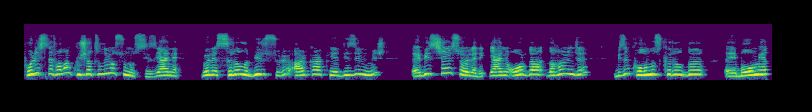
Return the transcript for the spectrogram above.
polisle falan kuşatılıyorsunuz siz. Yani böyle sıralı bir sürü arka arkaya dizilmiş. E, biz şey söyledik yani orada daha önce bizim kolumuz kırıldı, e, boğmaya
